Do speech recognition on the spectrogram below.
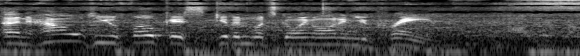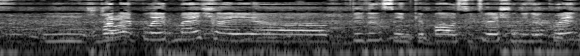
And how do you focus given what's going on in Ukraine? Mm, when I played match, I uh, think about situation in Ukraine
